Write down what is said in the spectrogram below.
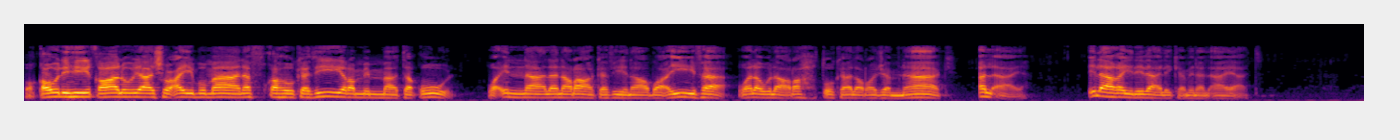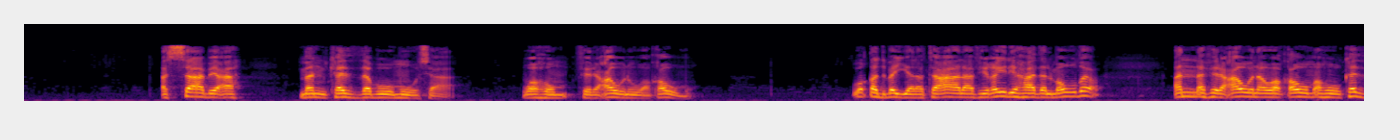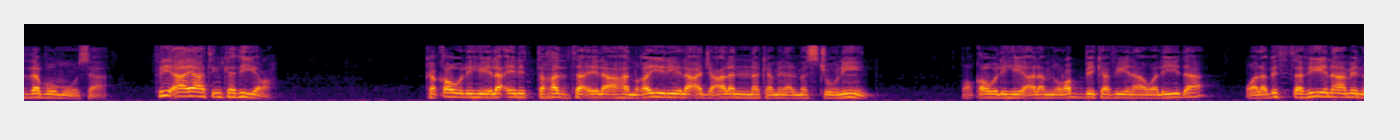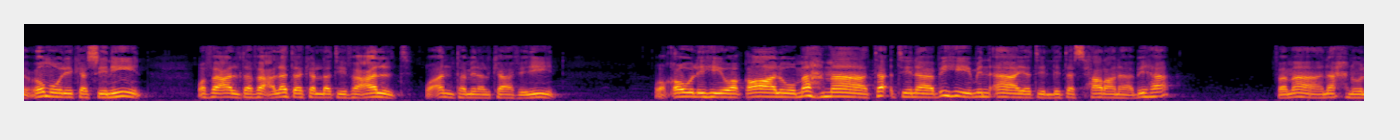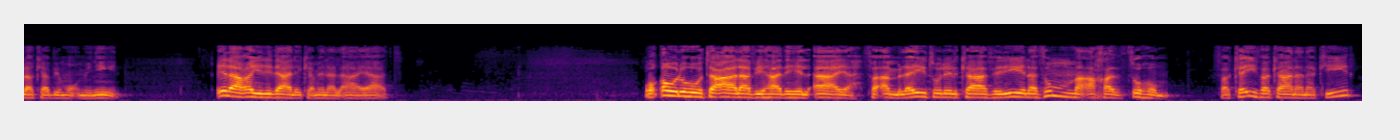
وقوله قالوا يا شعيب ما نفقه كثيرا مما تقول وإنا لنراك فينا ضعيفا ولولا رهطك لرجمناك. الآية. إلى غير ذلك من الآيات. السابعة من كذبوا موسى وهم فرعون وقومه. وقد بين تعالى في غير هذا الموضع أن فرعون وقومه كذبوا موسى في آيات كثيرة. كقوله لئن اتخذت إلها غيري لأجعلنك من المسجونين. وقوله ألم نربك فينا وليدا ولبثت فينا من عمرك سنين وفعلت فعلتك التي فعلت وأنت من الكافرين. وقوله وقالوا مهما تأتنا به من آية لتسحرنا بها فما نحن لك بمؤمنين. إلى غير ذلك من الآيات. وقوله تعالى في هذه الآية فأمليت للكافرين ثم أخذتهم فكيف كان نكير؟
